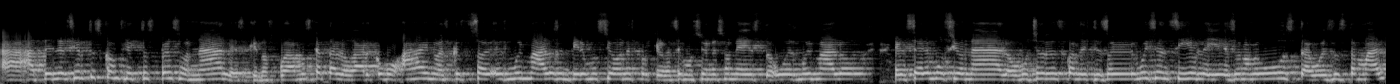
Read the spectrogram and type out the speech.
a, tener ciertos conflictos personales, que nos podamos catalogar como, ay, no, es que es muy malo sentir emociones porque las emociones son esto, o es muy malo el ser emocional, o muchas veces cuando dices, soy muy sensible y eso no me gusta, o eso está mal.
